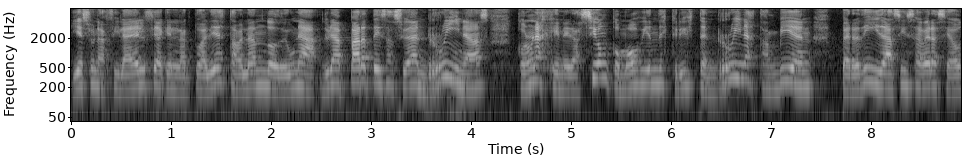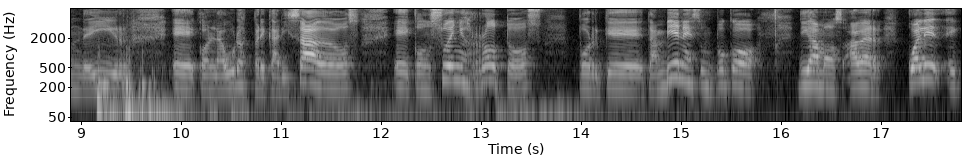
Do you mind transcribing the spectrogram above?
y es una Filadelfia que en la actualidad está hablando de una, de una parte de esa ciudad en ruinas, con una generación, como vos bien describiste, en ruinas también, perdida, sin saber hacia dónde ir, eh, con laburos precarizados, eh, con sueños rotos porque también es un poco, digamos, a ver, ¿cuáles, eh,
